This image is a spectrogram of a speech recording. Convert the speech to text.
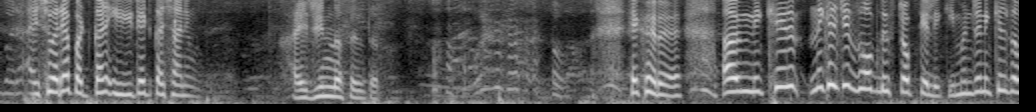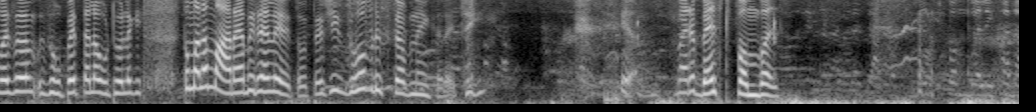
बरं ऐश्वर्या पटकन इरिटेट कशाने होते हायजीन नसेल तर. हे. खरं आहे. अं, निखिल निखिलची झोप डिस्टर्ब केली की म्हणजे निखिल जवळचं झोपेत त्याला उठवलं की तो मला मारा बिरायला येतो त्याची झोप डिस्टर्ब नाही करायची. Yeah. बरं बेस्ट फंबल्स बेस्ट फंबल एखादा.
